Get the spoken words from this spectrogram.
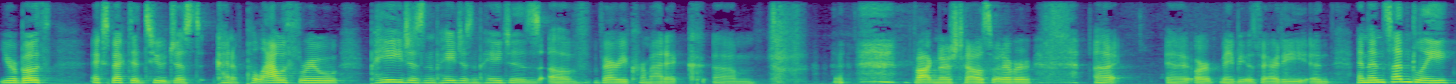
you're both expected to just kind of plow through pages and pages and pages of very chromatic um, Wagner, Strauss, whatever, uh, uh, or maybe it was Verdi, and and then suddenly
